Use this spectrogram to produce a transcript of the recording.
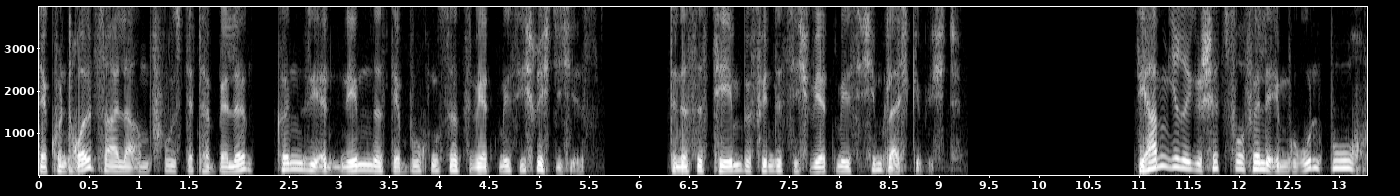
Der Kontrollzeile am Fuß der Tabelle können Sie entnehmen, dass der Buchungssatz wertmäßig richtig ist, denn das System befindet sich wertmäßig im Gleichgewicht. Sie haben Ihre Geschäftsvorfälle im Grundbuch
